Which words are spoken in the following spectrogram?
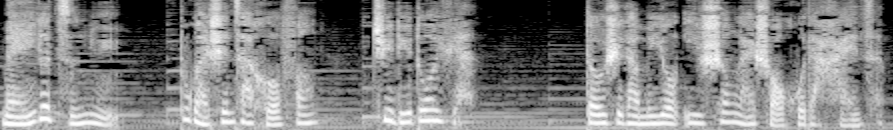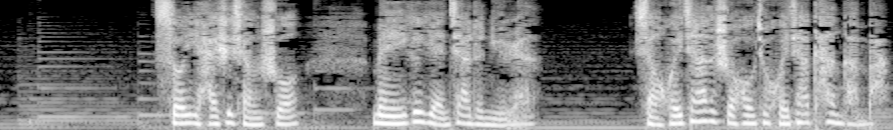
每一个子女，不管身在何方，距离多远。”都是他们用一生来守护的孩子，所以还是想说，每一个远嫁的女人，想回家的时候就回家看看吧。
